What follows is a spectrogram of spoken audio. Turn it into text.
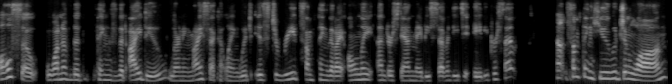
Also, one of the things that I do learning my second language is to read something that I only understand maybe 70 to 80% not something huge and long,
